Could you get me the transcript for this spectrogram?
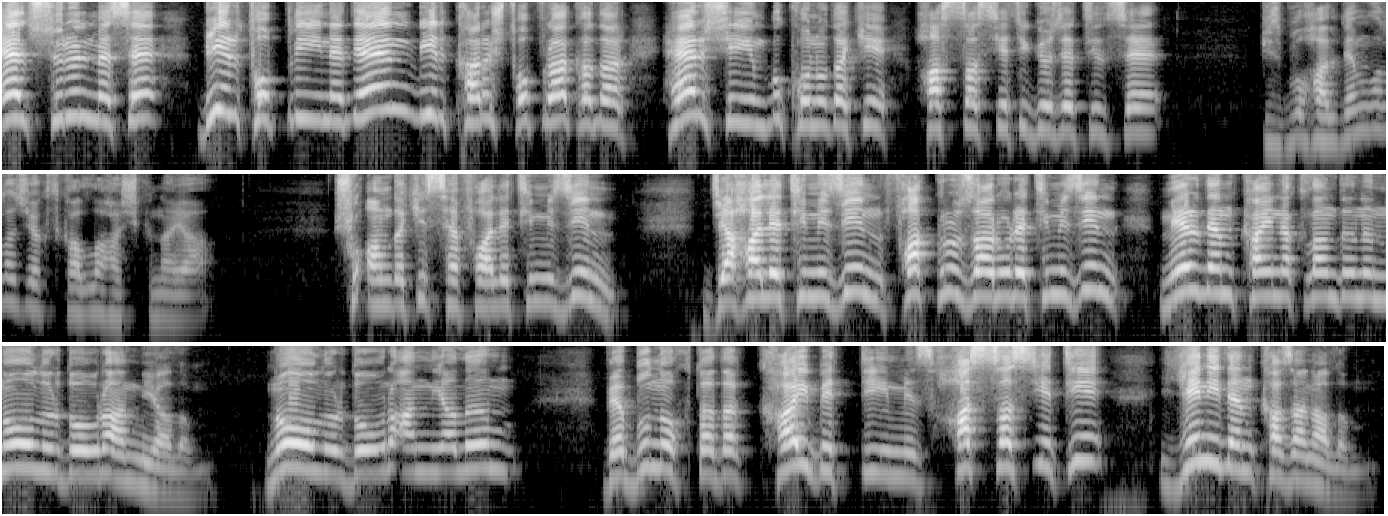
el sürülmese bir toplu iğneden bir karış toprağa kadar her şeyin bu konudaki hassasiyeti gözetilse biz bu halde mi olacaktık Allah aşkına ya? Şu andaki sefaletimizin, cehaletimizin, fakru zaruretimizin nereden kaynaklandığını ne olur doğru anlayalım. Ne olur doğru anlayalım ve bu noktada kaybettiğimiz hassasiyeti yeniden kazanalım.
